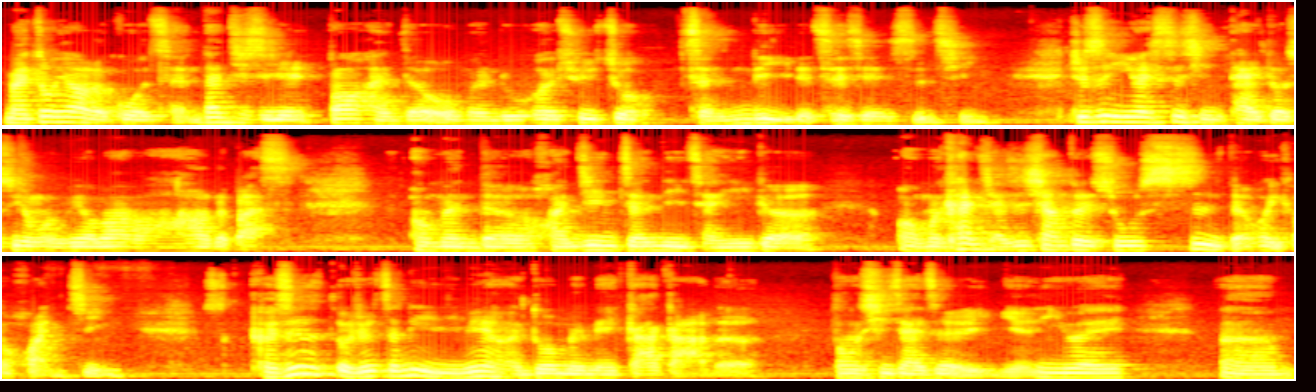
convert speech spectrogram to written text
蛮重要的过程，但其实也包含着我们如何去做整理的这件事情。就是因为事情太多，所以我们没有办法好好的把我们的环境整理成一个我们看起来是相对舒适的或一个环境。可是我觉得整理里面有很多眉眉角角的东西在这里面，因为嗯。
